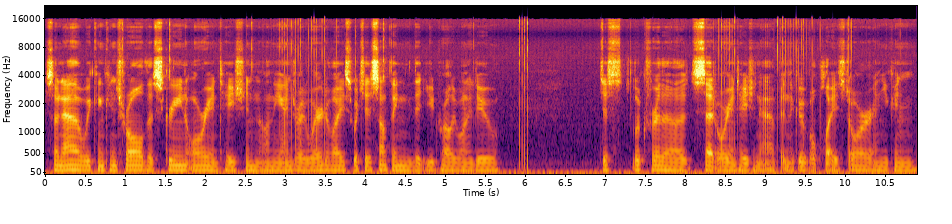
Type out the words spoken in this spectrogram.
So now we can control the screen orientation on the Android Wear device, which is something that you'd probably want to do. Just look for the Set Orientation app in the Google Play Store, and you can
